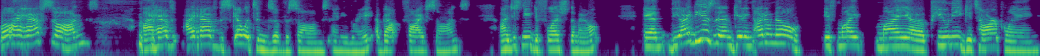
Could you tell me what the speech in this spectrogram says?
Well, I have songs. I have I have the skeletons of the songs anyway, about five songs. I just need to flesh them out. And the ideas that I'm getting, I don't know if my my uh, puny guitar playing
